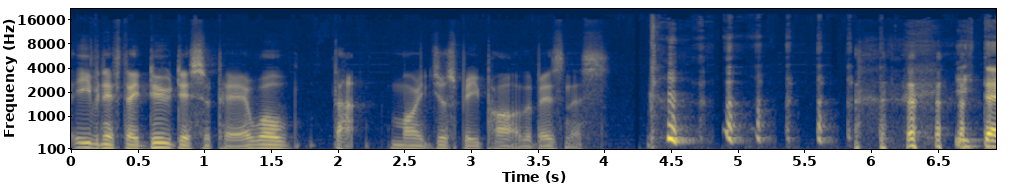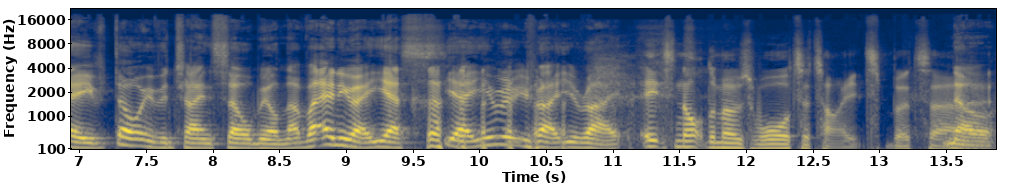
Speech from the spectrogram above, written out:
even if they do disappear, well, that might just be part of the business. Dave, don't even try and sell me on that. But anyway, yes, yeah, you're, you're right. You're right. It's not the most watertight, but uh, No.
